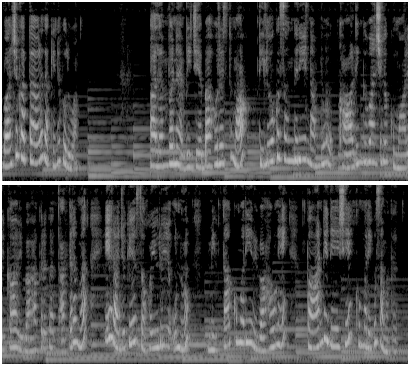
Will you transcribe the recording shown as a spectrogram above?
වංශකතාවල දකින්න පුළුවන්. පළම්වන විජයබාහුරස්තුමා තිලෝක සුන්දරී නම් වූ කාලිංග වංශික කුමාරිකා විවාහ කරගත් අතරම ඒ රජුගේ සොහයුරය වුණු මිත්තා කුමරිය විවාහවුනේ පාණ්ඩි දේශය කුමරිකු සමඟ.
